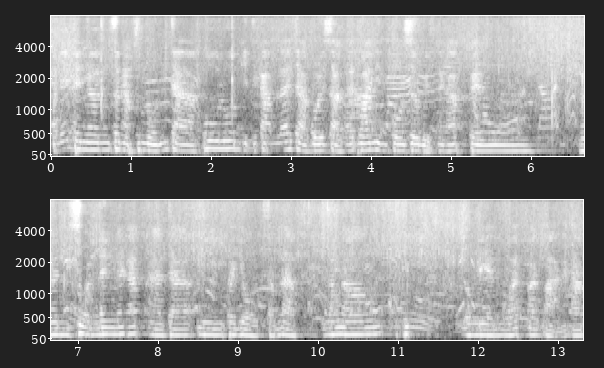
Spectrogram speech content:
อันนี้เป็นเงินสนับสนุนจากผู้ร่วมกิจกรรม และจากบริษัท Advanced Info Service นะครับ เป็นเงินส่วนหนึ่งนะครับ อาจจะมีประโยชน์สำหรับน้องๆที่โรงเรียนวัดบางป่านะครับ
